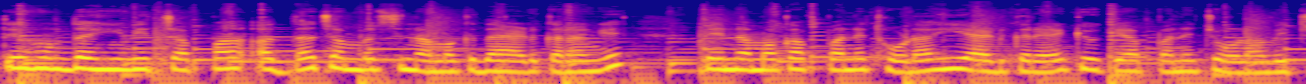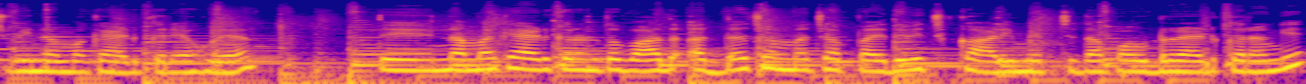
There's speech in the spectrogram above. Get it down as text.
ਤੇ ਹੁਣ ਦਹੀਂ ਵਿੱਚ ਆਪਾਂ ਅੱਧਾ ਚਮਚ ਨਮਕ ਦਾ ਐਡ ਕਰਾਂਗੇ। ਤੇ ਨਮਕ ਆਪਾਂ ਨੇ ਥੋੜਾ ਹੀ ਐਡ ਕਰਿਆ, ਕਿਉਂਕਿ ਆਪਾਂ ਨੇ ਚੌਲਾਂ ਵਿੱਚ ਵੀ ਨਮਕ ਐਡ ਕਰਿਆ ਹੋਇਆ। ਤੇ ਨਮਕ ਐਡ ਕਰਨ ਤੋਂ ਬਾਅਦ ਅੱਧਾ ਚਮਚ ਆਪਾਂ ਇਹਦੇ ਵਿੱਚ ਕਾਲੀ ਮਿਰਚ ਦਾ ਪਾਊਡਰ ਐਡ ਕਰਾਂਗੇ।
